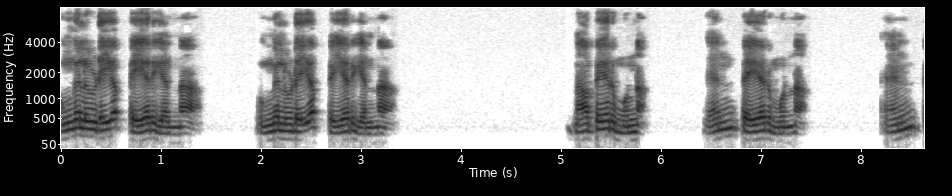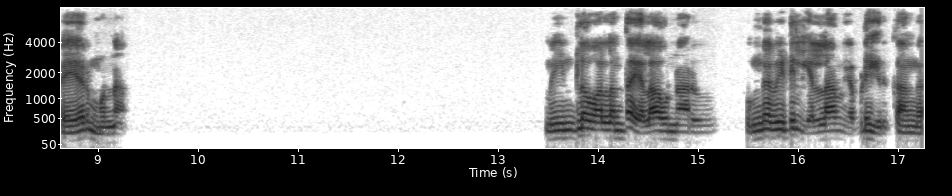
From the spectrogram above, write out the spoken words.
உங்களுடைய பெயர் என்ன உங்களுடைய பெயர் என்ன నా పేరు మున్నా ఎన్ పెయర్ మున్నా ఎన్ పెయర్ మున్నా మీ ఇంట్లో వాళ్ళంతా ఎలా ఉన్నారు உங்க வீட்டில் எல்லாம் எப்படி இருக்காங்க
